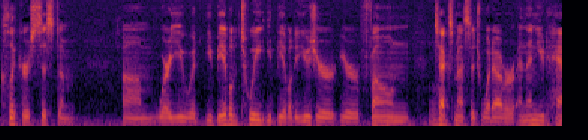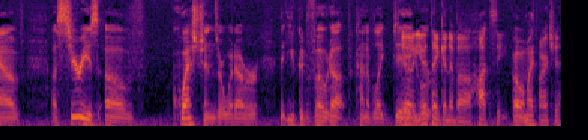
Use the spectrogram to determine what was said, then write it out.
clicker system, um, where you would you'd be able to tweet, you'd be able to use your your phone. Text message, whatever, and then you'd have a series of questions or whatever that you could vote up, kind of like Digg. know, you're or- thinking of a hot seat, Oh, am I? aren't you?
